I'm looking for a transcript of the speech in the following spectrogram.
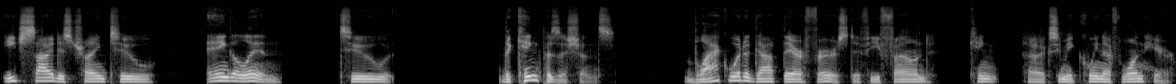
Each side is trying to angle in to the king positions. Black would have got there first if he found king, uh, excuse me, queen f1 here.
